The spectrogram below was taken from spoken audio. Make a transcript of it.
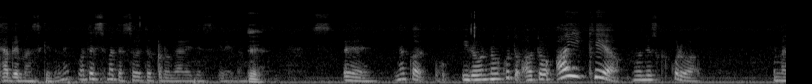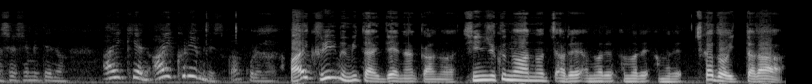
食べますけどね。私またそういうところがあれですけれども。ええ。ええ、なんか、いろんなこと、あと、アイケア、なんですか、これは。今、写真見てるのは。アイケアのアイクリームですか？これは。アイクリームみたいで、なんかあの、新宿のあの、あれ、あのあれ、あのあれ、あのあれ、地下道行ったら、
